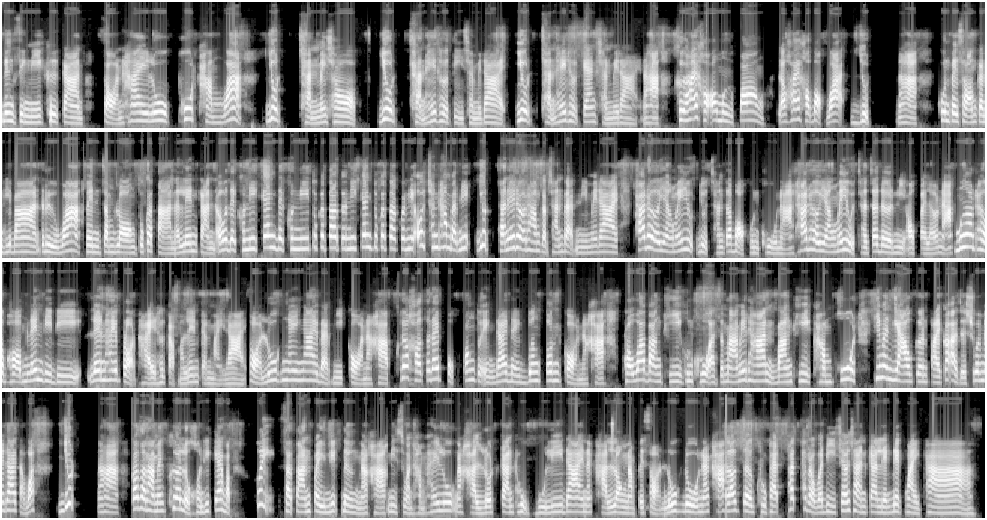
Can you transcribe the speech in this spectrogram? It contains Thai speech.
หนึ่งสิ่งนี้คือการสอนให้ลูกพูดคำว่า หยุดฉันไม่ชอบ หยุดฉันให้เธอตีฉันไม่ได้ หยุดฉันให้เธอแกล้งฉันไม่ได้นะคะ คือให้เขาเอามือป้อง แล้วให้เขาบอกว่าหยุด นะคะคุณไปซ้อมกันที่บ้านหรือว่าเป็นจำลองตุ๊กตานะเล่นกันเออเด็กคนนี้แกล้งเด็กคนนี้ตุ๊กตาตัวนี้แกล้งตุ๊กตาคนนี้โอ้ฉันทำแบบนี้หยุดฉันให้เธอทำกับฉันแบบนี้ไม่ได้ ถ้าเธอยังไม่หยุดหยุดฉันจะบอกคุณครูนะ ถ้าเธอยังไม่หยุดฉันจะเดินหนีออกไปแล้วนะ เมื่อเธอพร้อมเล่นดีๆ เล่นให้ปลอดภัยเธอกลับมาเล่นกันใหม่ได้สอนลูกง่าย ๆ แบบนี้ก่อนนะคะ เพื่อเขาจะได้ปกป้องตัวเองได้ในเบื้องต้นก่อนนะคะ เพราะว่าบางทีคุณครูอาจจะมาไม่ทัน บางทีคำพูดที่มันยาวเกินไปก็อาจจะช่วยไม่ได้แต่ว่าหยุด นะคะ ก็จะทำให้เพื่อนหรือคนที่แกล้งแบบเฮ้ยสตาร์ไปนิดนึงนะคะ มีส่วนทำให้ลูกนะคะ ลดการถูกบูลลี่ได้นะคะ ลองนำไปสอนลูกดูนะคะ แล้วเจอครูแพทย์พัทรวดีเชี่ยวชาญการเลี้ยงเด็กใหม่ค่ะ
